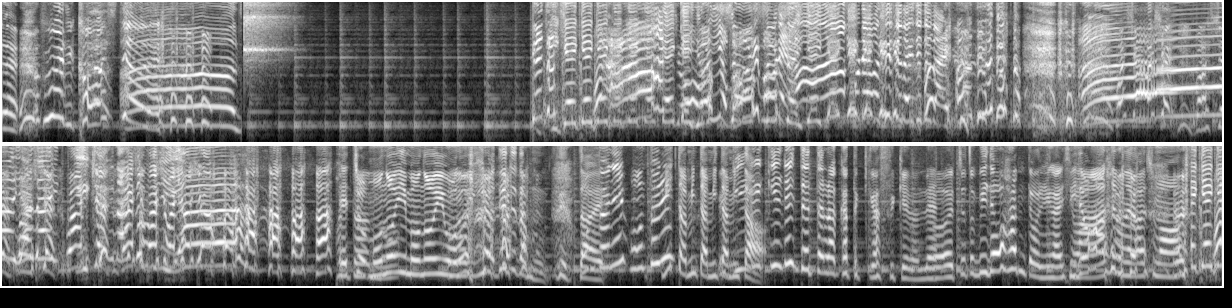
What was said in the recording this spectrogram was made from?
よねふわりかわしたよねいけいけいけいけいけいけいけよっしゃよっしゃいけいけいけいけいけいけいけいけないわっしゃいわっしゃいわっしゃいわっしゃいわっしゃいわっしゃいわっしゃい えちょ物言い物言い物言い。今出てたもん絶対。本当に？本当に？見た見た見た。見たギリギリ出たらかった気がするけどね。ちょっとビデオ判定お願いしビデオます判定お願いします。いけいけいけいけ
